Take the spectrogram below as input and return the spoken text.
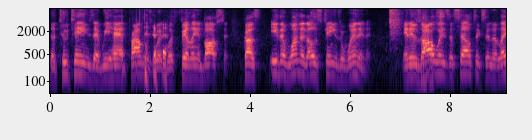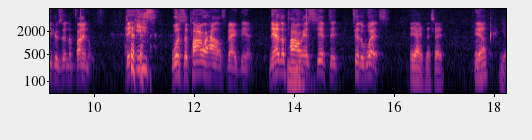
the two teams that we had problems with was Philly and Boston. Because either one of those teams were winning it. And it was always the Celtics and the Lakers in the finals. The East was the powerhouse back then. Now the power has shifted to the West. Yeah, that's right. Yeah, Yeah.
